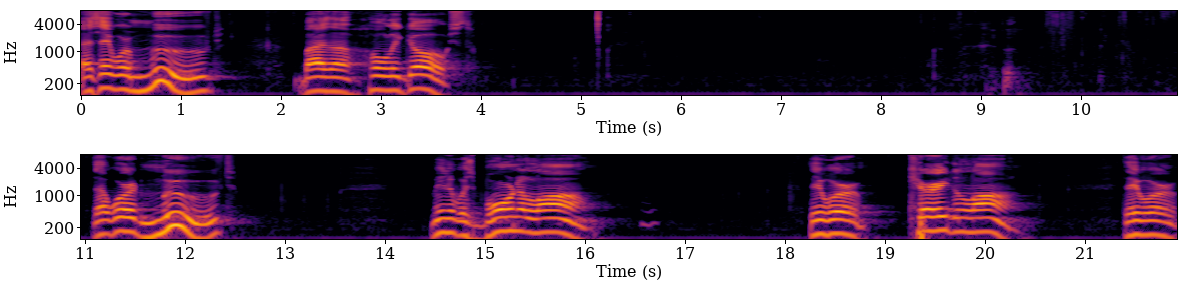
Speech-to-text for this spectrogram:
as they were moved by the Holy Ghost. That word moved mean it was borne along. They were carried along. They were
